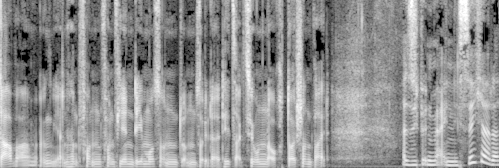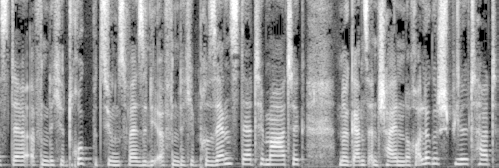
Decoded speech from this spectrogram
da war, irgendwie anhand von, von vielen Demos und, und Solidaritätsaktionen auch deutschlandweit? Also ich bin mir eigentlich sicher, dass der öffentliche Druck bzw. die öffentliche Präsenz der Thematik eine ganz entscheidende Rolle gespielt hat.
